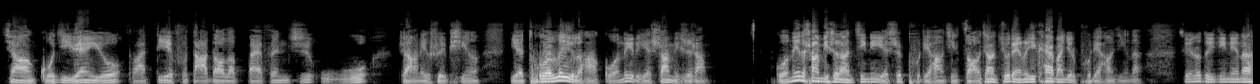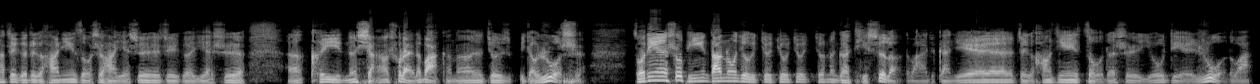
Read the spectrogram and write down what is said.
像国际原油，对吧？跌幅达到了百分之五这样的一个水平，也拖累了哈国内的一些商品市场。国内的商品市场今天也是普跌行情，早上九点钟一开盘就是普跌行情的，所以说对今天的这个这个行情走势哈，也是这个也是呃可以能想象出来的吧，可能就是比较弱势。昨天收评当中就就就就就那个提示了，对吧？就感觉这个行情走的是有点弱，对吧？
